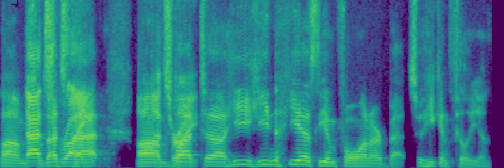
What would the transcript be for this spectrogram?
Um, that's, so that's right. that. Um, that's right. But uh, he he he has the info on our bet, so he can fill you in.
